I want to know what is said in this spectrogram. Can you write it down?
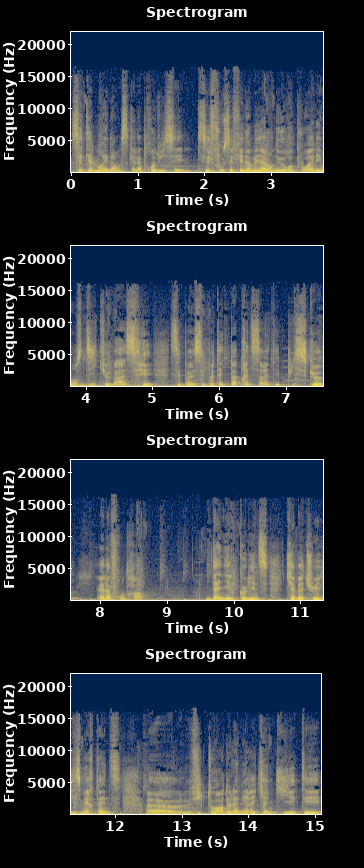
c'est tellement énorme ce qu'elle a produit, c'est, fou, c'est phénoménal, on est heureux pour elle et on se dit que bah, c'est peut-être pas prêt de s'arrêter puisque elle affrontera Daniel Collins, qui a battu Elise Mertens. Euh, victoire de l'américaine qui était,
